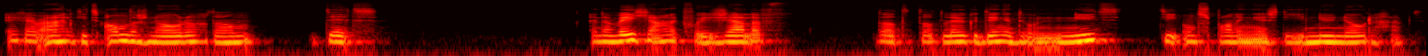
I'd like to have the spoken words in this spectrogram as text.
Ik heb eigenlijk iets anders nodig dan dit. En dan weet je eigenlijk voor jezelf dat dat leuke dingen doen niet die ontspanning is die je nu nodig hebt.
